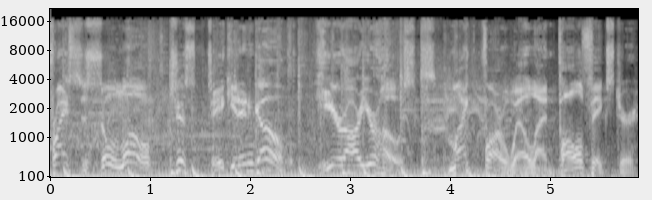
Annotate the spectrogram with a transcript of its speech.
Prices so low, just take it and go. Here are your hosts, Mike Farwell and Paul Fixter.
